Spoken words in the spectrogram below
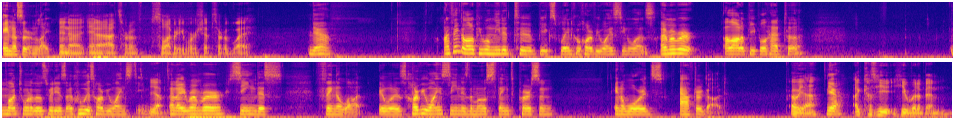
in a certain light. in a in a sort of celebrity worship sort of way Yeah. I think a lot of people needed to be explained who Harvey Weinstein was. I remember a lot of people had to watch one of those videos of who is Harvey Weinstein. Yeah. And I remember seeing this thing a lot. It was Harvey Weinstein is the most thanked person in awards after God. oh yeah Yeah. because he he would have been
